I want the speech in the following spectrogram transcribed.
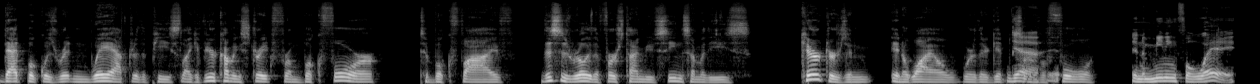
that book was written way after the piece like if you're coming straight from book 4 to book 5 this is really the first time you've seen some of these characters in in a while where they're getting yeah, sort of a full in a meaningful way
